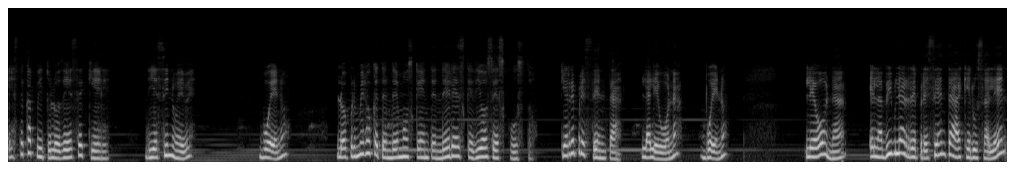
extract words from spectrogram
este capítulo de Ezequiel 19? Bueno, lo primero que tendremos que entender es que Dios es justo. ¿Qué representa la leona? Bueno, leona en la Biblia representa a Jerusalén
